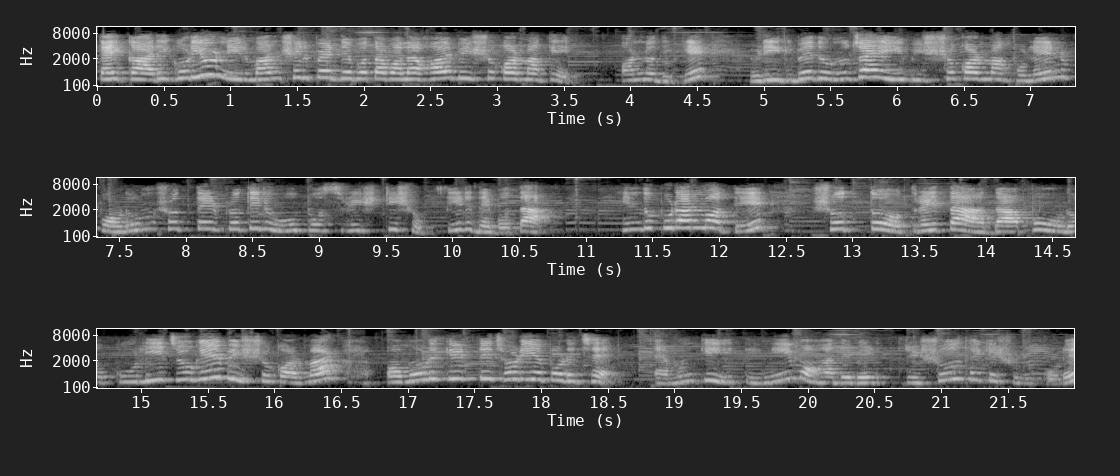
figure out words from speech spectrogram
তাই কারিগরি ও নির্মাণ শিল্পের দেবতা বলা হয় বিশ্বকর্মাকে। অন্যদিকে, ঋগ্বেদ অনুযায়ী বিশ্বকর্মা হলেন পরম সত্যের প্রতিরূপ ও সৃষ্টি শক্তির দেবতা। হিন্দু পুরাণ মতে, সত্য, ত্রেতা, দাপর ও কলি যুগে বিশ্বকর্মার অমর কীর্তি ছড়িয়ে পড়েছে। এমনকি তিনি মহাদেবের ত্রিশূল থেকে শুরু করে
